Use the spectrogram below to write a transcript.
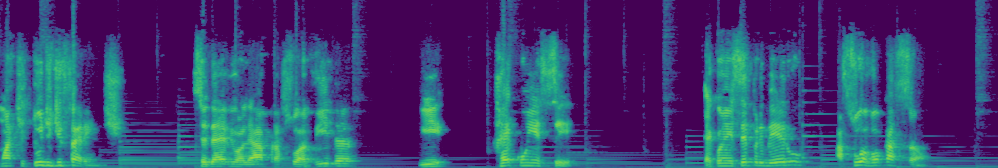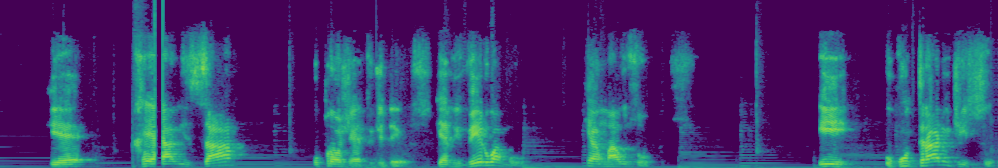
uma atitude diferente. Você deve olhar para a sua vida e reconhecer. Reconhecer primeiro a sua vocação, que é realizar o projeto de Deus, que é viver o amor, que é amar os outros. E o contrário disso,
